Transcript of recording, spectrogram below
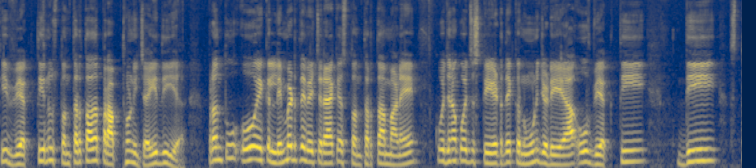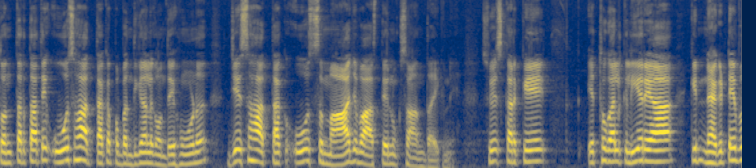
ਕਿ ਵਿਅਕਤੀ ਨੂੰ ਸੁਤੰਤਰਤਾ ਦਾ ਪ੍ਰਾਪਤ ਹੋਣੀ ਚਾਹੀਦੀ ਆ, ਪਰੰਤੂ ਉਹ ਇੱਕ ਲਿਮਿਟ ਦੇ ਵਿੱਚ ਰਹਿ ਕੇ ਸੁਤੰਤਰਤਾ ਮਾਣੇ। ਕੁਝ ਨਾ ਕੁਝ ਸਟੇਟ ਦੇ ਕਾਨੂੰਨ ਜਿਹੜੇ ਆ, ਉਹ ਵਿਅਕਤੀ ਦੀ ਸੁਤੰਤਰਤਾ ਤੇ ਉਸ ਹੱਦ ਤੱਕ ਪਾਬੰਦੀਆਂ ਲਗਾਉਂਦੇ ਹੋਣ, ਜਿਸ ਹੱਦ ਤੱਕ ਉਹ ਸਮਾਜ ਵਾਸਤੇ ਨੁਕਸਾਨਦਾਇਕ ਨੇ। ਸੋ ਇਸ ਕਰਕੇ ਇੱਥੋਂ ਗੱਲ ਕਲੀਅਰ ਆ ਕਿ 네ਗੇਟਿਵ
